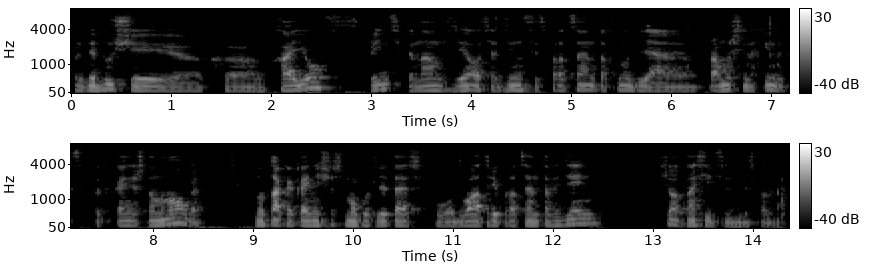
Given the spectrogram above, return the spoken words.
предыдущих э, хаев, в принципе, нам сделать 11%, ну, для промышленных индексов это, конечно, много. Но так как они сейчас могут летать по 2-3% в день, все относительно, господа.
